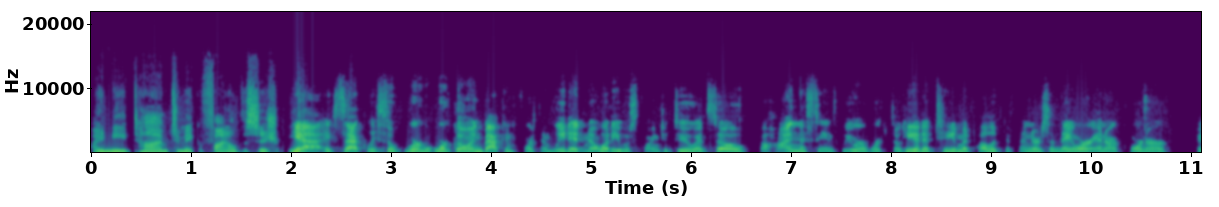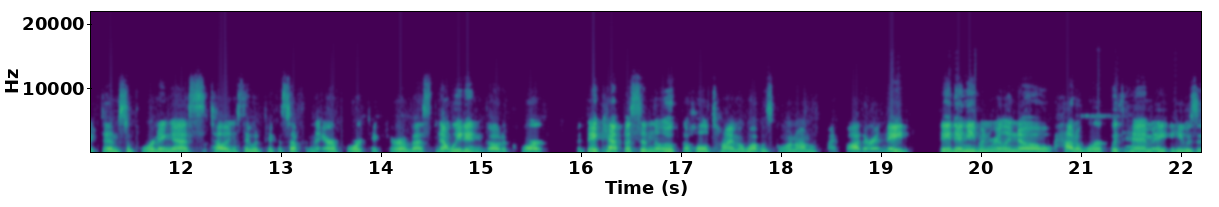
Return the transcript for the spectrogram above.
I need time to make a final decision. Yeah, exactly. So we're we're going back and forth and we didn't know what he was going to do. And so behind the scenes we were working so he had a team of public defenders and they were in our corner victims supporting us, telling us they would pick us up from the airport, take care of us. Now we didn't go to court, but they kept us in the loop the whole time of what was going on with my father. And they they didn't even really know how to work with him. He was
